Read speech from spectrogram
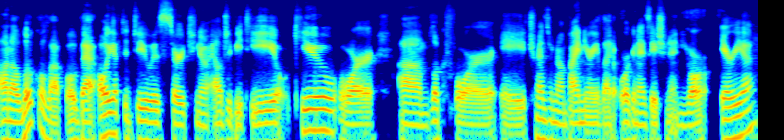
on a local level that all you have to do is search, you know, LGBTQ or um, look for a trans or non-binary led organization in your area,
